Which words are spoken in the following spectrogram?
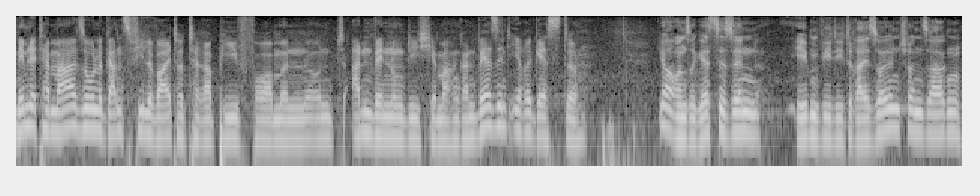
Neben der Thermalsohle ganz viele weitere Therapieformen und Anwendungen, die ich hier machen kann. Wer sind Ihre Gäste? Ja, unsere Gäste sind eben wie die drei Säulen schon sagen,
